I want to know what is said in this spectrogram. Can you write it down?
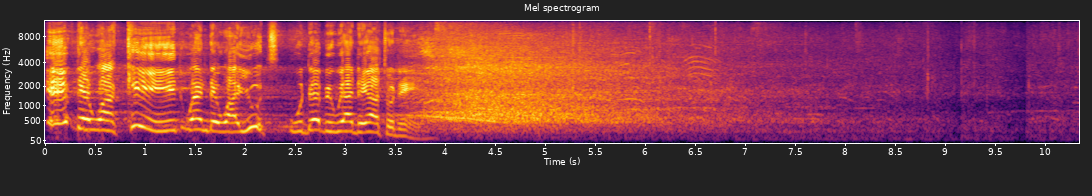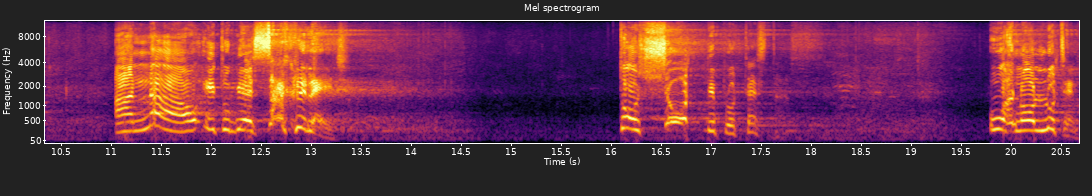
If they were killed when they were youth, would they be where they are today? And now it will be a sacrilege to shoot the protesters who are not looting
